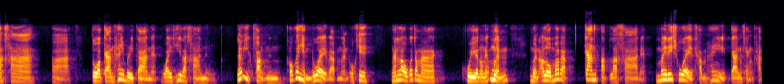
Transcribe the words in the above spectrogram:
ราคาอ่าตัวการให้บริการเนี่ยไว้ที่ราคาหนึ่ง แล้วอีกฝั่งหนึ่งเขาก็เห็นด้วยแบบเหมือนโอเค งั้นเราก็จะมาคุยกันตรงนี้เหมือนเหมือนอารมณ์ว่าแบบการตัดราคาเนี่ย ไม่ได้ช่วยทำให้การแข่งขัน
